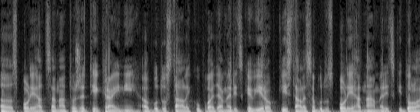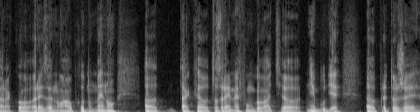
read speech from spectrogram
spoliehať sa na to, že tie krajiny budú stále kupovať americké výrobky, stále sa budú spoliehať na americký dolár ako rezervnú a obchodnú menu tak e, to zrejme fungovať e, nebude, e, pretože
